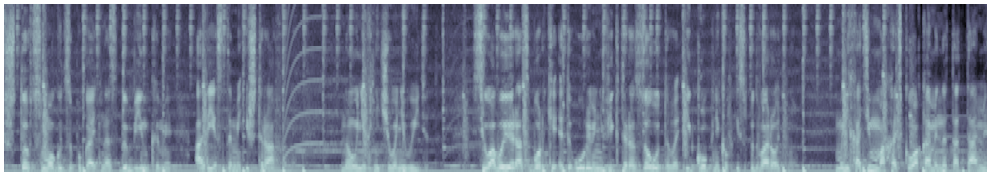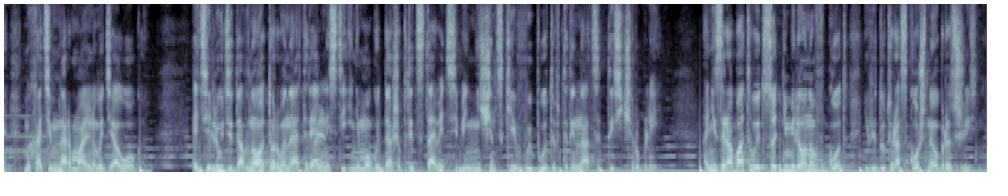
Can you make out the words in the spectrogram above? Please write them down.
что смогут запугать нас дубинками, арестами и штрафами, но у них ничего не выйдет. Силовые разборки – это уровень Виктора Золотова и гопников из подворотни. Мы не хотим махать кулаками на татами, мы хотим нормального диалога. Эти люди давно оторваны от реальности и не могут даже представить себе нищенские выплаты в 13 тысяч рублей. Они зарабатывают сотни миллионов в год и ведут роскошный образ жизни.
